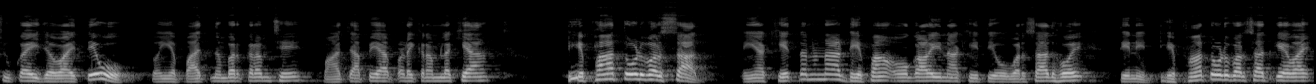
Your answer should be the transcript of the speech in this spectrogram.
સુકાઈ જવાય તેવો. તો અહીંયા પાંચ નંબર ક્રમ છે, પાંચ આપે આપણે ક્રમ લખ્યા. ઢેફા તોડ વરસાદ. અહીંયા ખેતરના ઢેફા ઓગાળી નાખે તેવો વરસાદ હોય, તેને ઢેફાતોડ વરસાદ કહેવાય.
